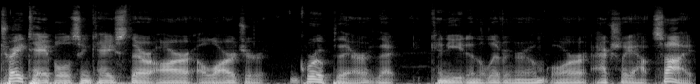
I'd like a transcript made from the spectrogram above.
tray tables in case there are a larger group there that can eat in the living room or actually outside.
